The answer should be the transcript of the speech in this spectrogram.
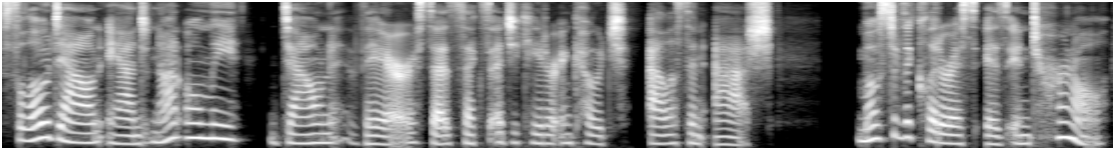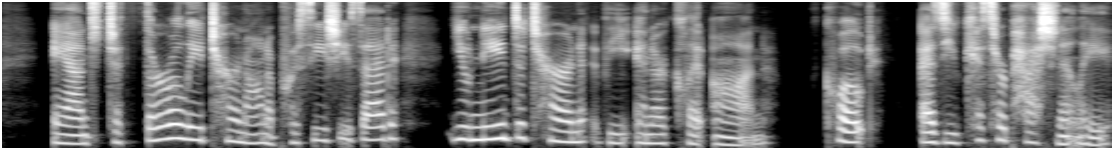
Slow down and not only down there, says sex educator and coach Allison Ash. Most of the clitoris is internal and to thoroughly turn on a pussy, she said, you need to turn the inner clit on. Quote, as you kiss her passionately,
